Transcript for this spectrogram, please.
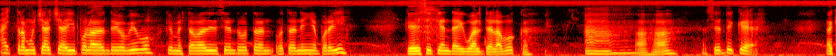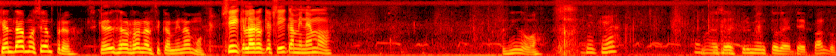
Ay, otra muchacha ahí por la donde yo vivo que me estaba diciendo otra otra niña por ahí que dice que anda igual de la boca. ah. Ajá. Así de que aquí andamos siempre. ¿Qué dice Ronald si caminamos? Sí, claro que sí, caminemos. ¿De qué? No, ese experimento de, de palos,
